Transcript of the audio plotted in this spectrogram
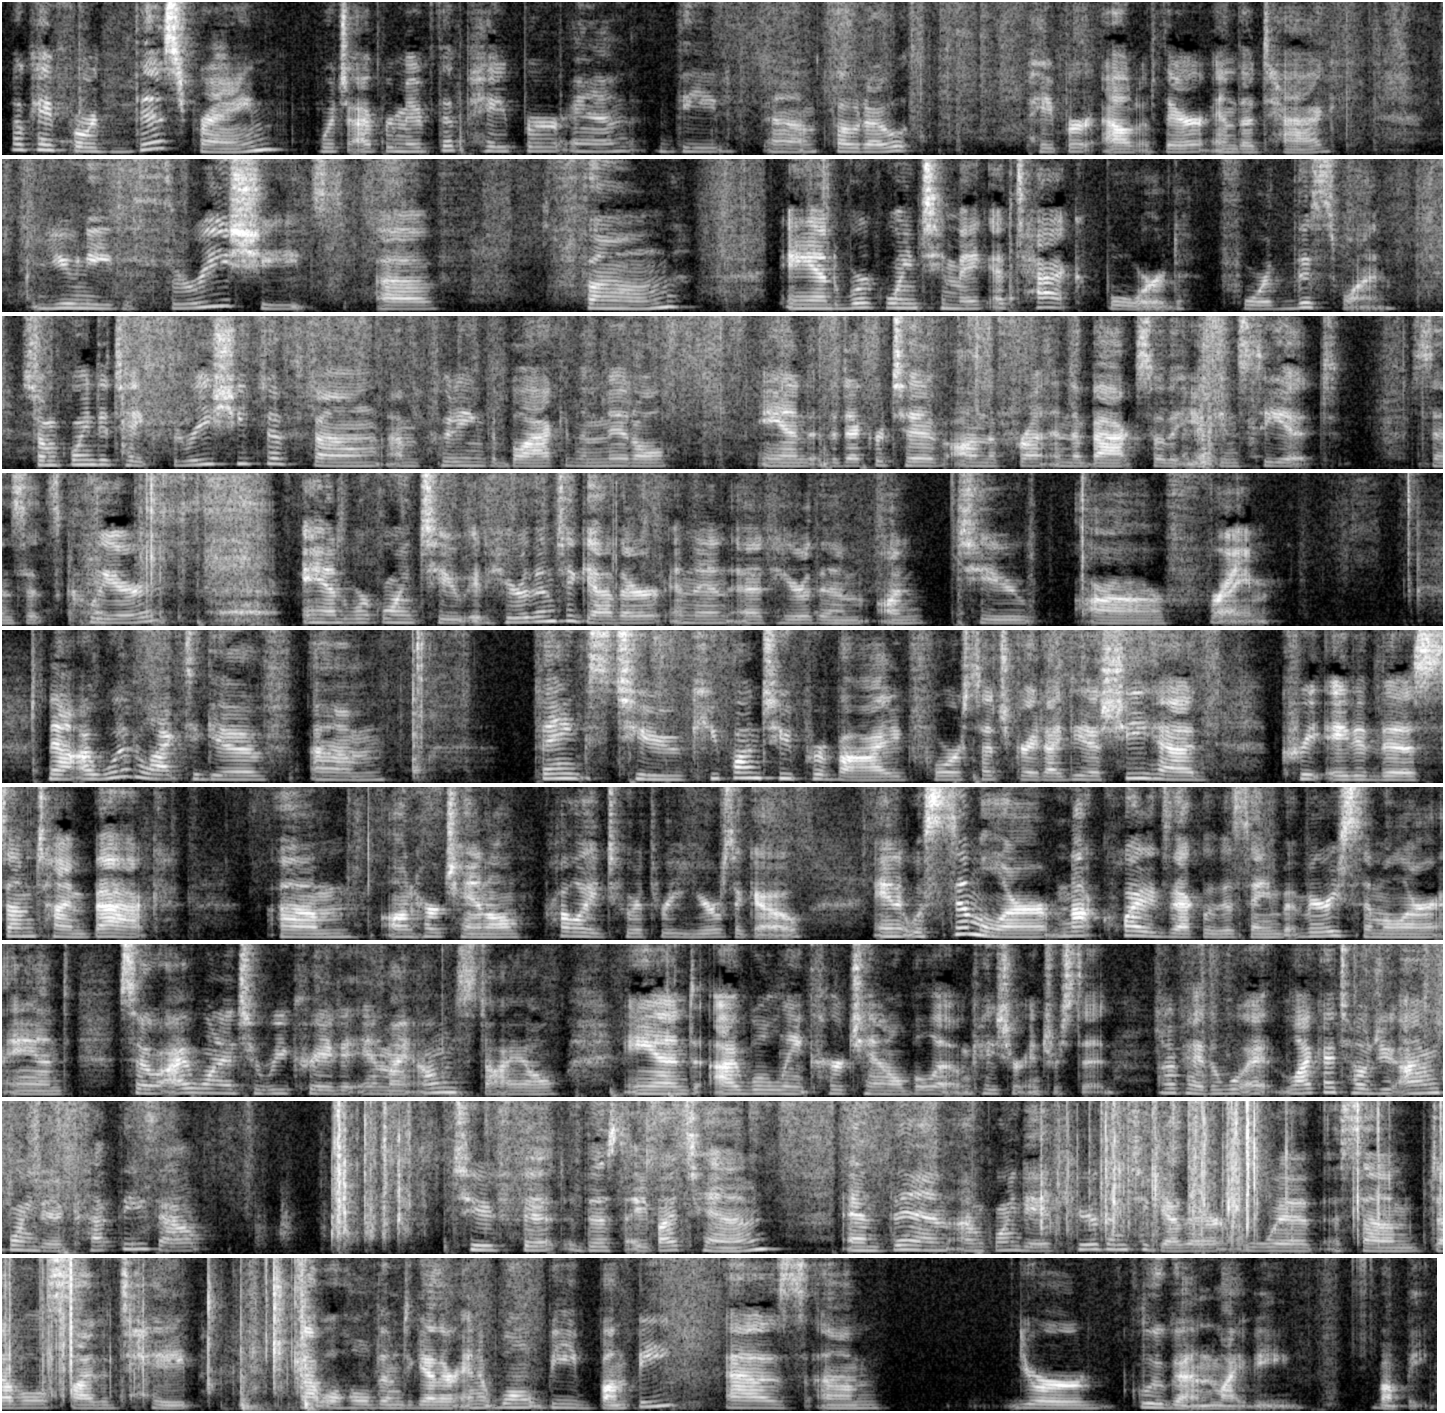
Okay, for this frame, which I've removed the paper and the um, photo paper out of there and the tag, you need three sheets of foam and we're going to make a tack board for this one. So I'm going to take three sheets of foam. I'm putting the black in the middle and the decorative on the front and the back so that you can see it since it's clear. And we're going to adhere them together and then adhere them onto our frame. Now I would like to give um, thanks to Coupon to Provide for such great ideas. She had created this sometime back um, on her channel, probably two or three years ago. And it was similar, not quite exactly the same, but very similar. And so I wanted to recreate it in my own style. And I will link her channel below in case you're interested. Okay, the like I told you, I'm going to cut these out to fit this 8 by 10 and then I'm going to adhere them together with some double-sided tape that will hold them together and it won't be bumpy as um, your glue gun might be bumpy.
